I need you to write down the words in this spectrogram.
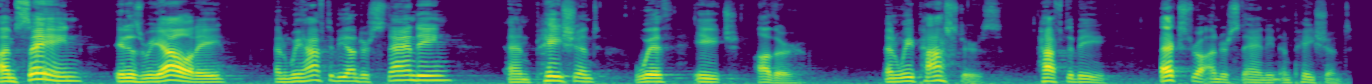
I'm saying it is reality, and we have to be understanding and patient with each other. And we pastors have to be extra understanding and patient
